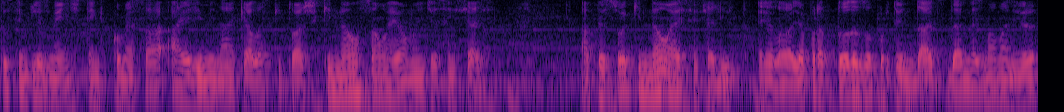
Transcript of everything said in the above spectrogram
tu simplesmente tem que começar a eliminar aquelas que tu acha que não são realmente essenciais. A pessoa que não é essencialista, ela olha para todas as oportunidades da mesma maneira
